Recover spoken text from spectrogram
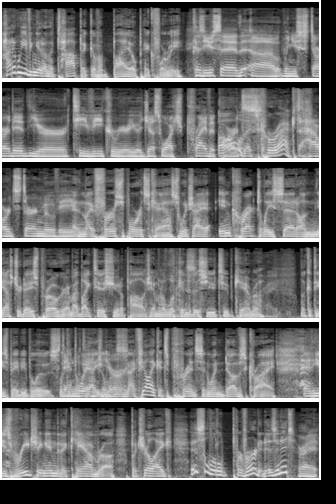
how did we even get on the topic of a biopic for me? Because you said uh, when you started your TV career, you had just watched Private Parts. Oh, that's correct. The Howard Stern movie. and my first sportscast, which I incorrectly said on yesterday's program. I'd like to issue an apology. I'm going to look into this YouTube camera. Look at these baby blues. Look Stand at the way I yearn. I feel like it's Prince and When Doves Cry. And he's reaching into the camera, but you're like, this is a little perverted, isn't it? Right.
